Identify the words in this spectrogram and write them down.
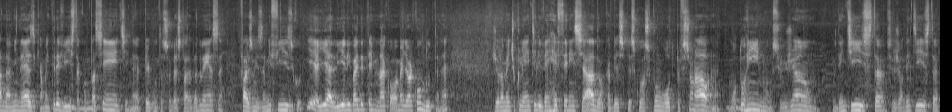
anamnese, que é uma entrevista uhum. com o paciente, né? pergunta sobre a história da doença, faz um exame físico e aí ali ele vai determinar qual a melhor conduta, né? Geralmente o cliente ele vem referenciado ao cabeça e pescoço por um outro profissional, né? um otorrino, um cirurgião, um dentista, um cirurgião dentista,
